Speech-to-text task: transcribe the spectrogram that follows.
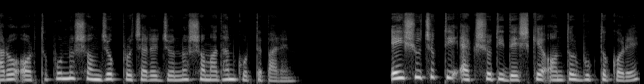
আরও অর্থপূর্ণ সংযোগ প্রচারের জন্য সমাধান করতে পারেন। এই সূচকটি একশোটি দেশকে অন্তর্ভুক্ত করে,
